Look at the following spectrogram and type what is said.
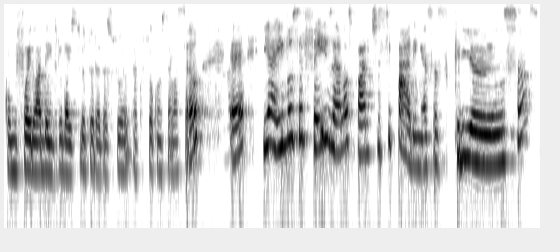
como foi lá dentro da estrutura da sua, da sua constelação, é, e aí você fez elas participarem, essas crianças,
